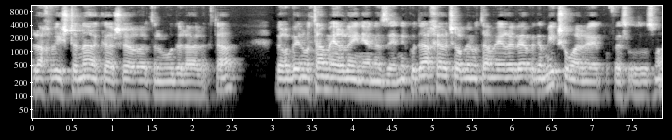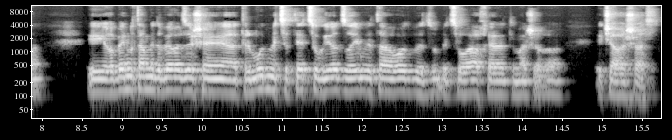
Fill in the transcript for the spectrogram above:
הלך והשתנה כאשר התלמוד עלה על הכתב ורבנו תם ער לעניין הזה. נקודה אחרת שרבנו תם ער אליה וגם היא קשורה לפרופסור זוסמן רבנו תם מדבר על זה שהתלמוד מצטט סוגיות זרעים וטהרות בצורה אחרת מאשר את שאר הש"ס.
